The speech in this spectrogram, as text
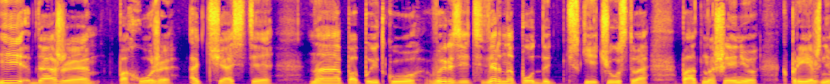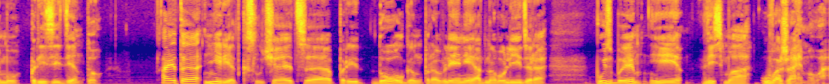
и даже, похоже, отчасти на попытку выразить верноподданческие чувства по отношению к прежнему президенту. А это нередко случается при долгом правлении одного лидера, пусть бы и весьма уважаемого.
